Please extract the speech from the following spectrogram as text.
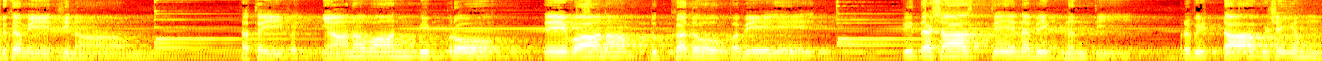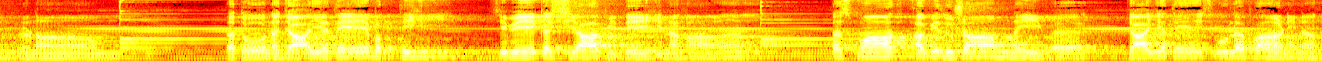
गृहमेधिनाम् तथैव ज्ञानवान् विप्रो देवानां दुःखदो भवेत्। त्रिदशास्तेन विघ्नन्ति प्रविष्टा विषयं नृणाम्। ततो न जायते भक्तिः शिवे कस्यापि देहिनः। तस्मात् अविदुषां नैव जायते शूलपाणिनः।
